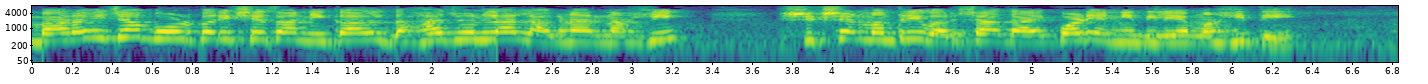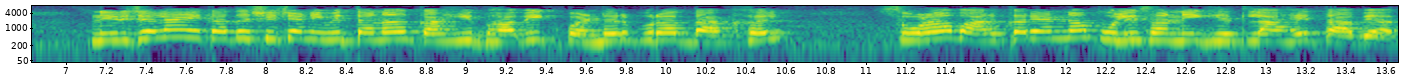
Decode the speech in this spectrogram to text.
बारावीच्या बोर्ड परीक्षेचा निकाल दहा जूनला लागणार नाही शिक्षण मंत्री वर्षा गायकवाड यांनी दिली आहे माहिती. निर्जला एकादशीच्या निमित्तानं काही भाविक पंढरपुरात दाखल सोळा वारकऱ्यांना पोलिसांनी घेतला आहे ताब्यात.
